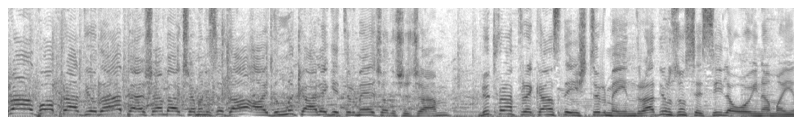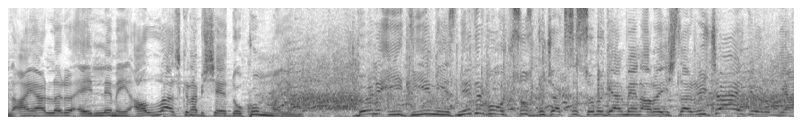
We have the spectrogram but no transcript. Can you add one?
Kral Pop Radyo'da Perşembe akşamınızı daha aydınlık hale getirmeye çalışacağım. Lütfen frekans değiştirmeyin. Radyonuzun sesiyle oynamayın. Ayarları ellemeyin. Allah aşkına bir şeye dokunmayın. Böyle iyi değil miyiz? Nedir bu uçsuz bucaksız sonu gelmeyen arayışlar? Rica ediyorum ya.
